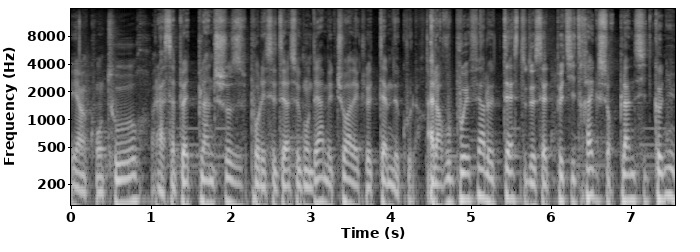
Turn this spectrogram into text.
et un contour. Voilà, ça peut être plein de choses pour les CTA secondaires, mais toujours avec le thème de couleur. Alors vous pouvez faire le test de cette petite règle sur plein de sites connus.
